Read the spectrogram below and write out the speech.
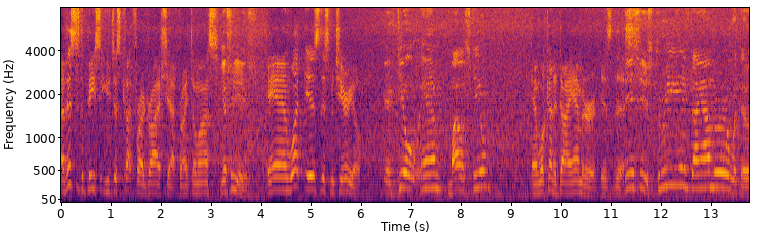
Now this is the piece that you just cut for our drive shaft, right, Tomas? Yes, it is. And what is this material? It's DOM mild steel. And what kind of diameter is this? This is three inch diameter with a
